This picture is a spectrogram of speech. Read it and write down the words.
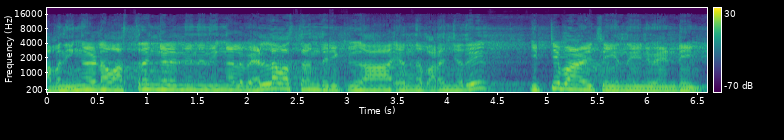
അപ്പം നിങ്ങളുടെ വസ്ത്രങ്ങളിൽ നിന്ന് നിങ്ങൾ വെള്ള വസ്ത്രം ധരിക്കുക എന്ന് പറഞ്ഞത് ഇറ്റിപാഴ് ചെയ്യുന്നതിന് വേണ്ടി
